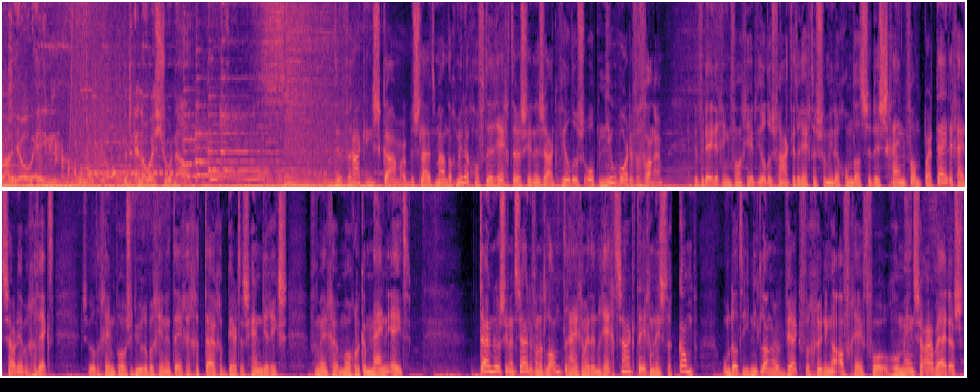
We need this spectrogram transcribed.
Radio 1. Het NOS-journaal. De wrakingskamer besluit maandagmiddag of de rechters in de zaak Wilders opnieuw worden vervangen. De verdediging van Geert Wilders wraakte de rechters vanmiddag omdat ze de schijn van partijdigheid zouden hebben gewekt. Ze wilden geen procedure beginnen tegen getuige Bertus Hendricks vanwege mogelijke mijneed. Tuinders in het zuiden van het land dreigen met een rechtszaak tegen minister Kamp... omdat hij niet langer werkvergunningen afgeeft voor Roemeense arbeiders.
